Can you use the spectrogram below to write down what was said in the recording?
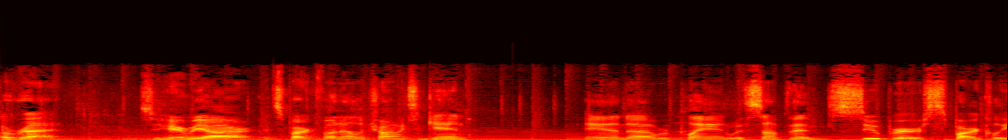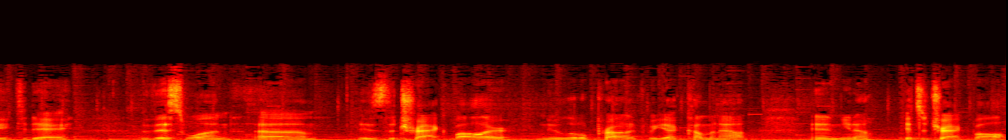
Alright, so here we are at SparkFun Electronics again and uh, we're playing with something super sparkly today. This one um, is the Trackballer, new little product we got coming out and you know, it's a trackball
